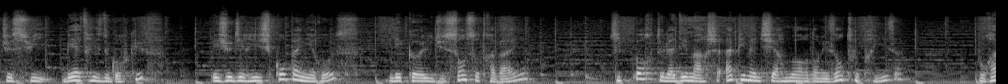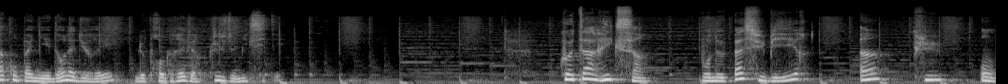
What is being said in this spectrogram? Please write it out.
Je suis Béatrice de Gourcuff et je dirige Compagnie Rose, l'école du sens au travail, qui porte la démarche Happy Men Share More dans les entreprises pour accompagner dans la durée le progrès vers plus de mixité. Quota Rixin pour ne pas subir incluons.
